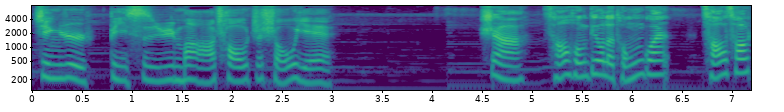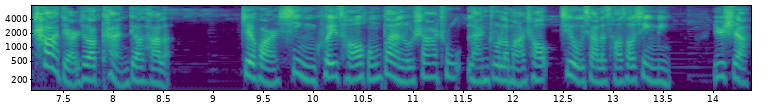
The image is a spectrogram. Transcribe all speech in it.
今日必死于马超之手也。”是啊，曹洪丢了潼关，曹操差点就要砍掉他了。这会儿幸亏曹洪半路杀出，拦住了马超，救下了曹操性命。于是啊，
